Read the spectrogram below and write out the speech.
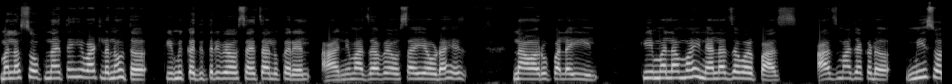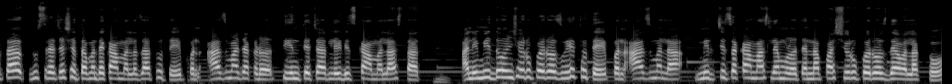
मला स्वप्नातही वाटलं नव्हतं की मी कधीतरी व्यवसाय चालू करेल आणि माझा व्यवसाय एवढा हे नावारूपाला येईल की मला महिन्याला जवळपास आज माझ्याकडं मी स्वतः दुसऱ्याच्या शेतामध्ये कामाला जात होते पण आज माझ्याकडं तीन ते चार लेडीज कामाला असतात. आणि मी दोनशे रुपये रोज घेत होते पण आज मला मिरचीचं काम असल्यामुळं त्यांना पाचशे रुपये रोज द्यावा लागतो.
